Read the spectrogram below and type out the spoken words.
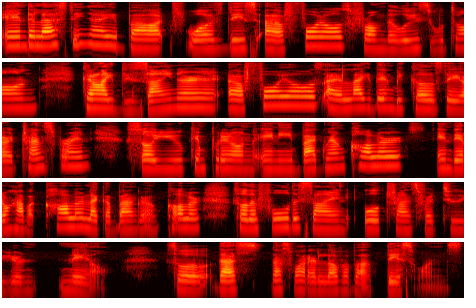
And the last thing I bought was these uh, foils from the Louis Vuitton kind of like designer uh, foils. I like them because they are transparent so you can put it on any background color and they don't have a color like a background color. So the full design will transfer to your nail. So that's that's what I love about these ones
